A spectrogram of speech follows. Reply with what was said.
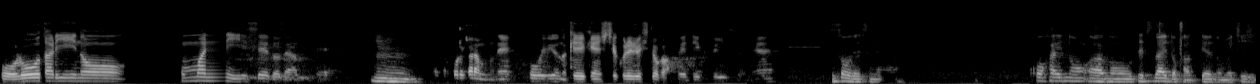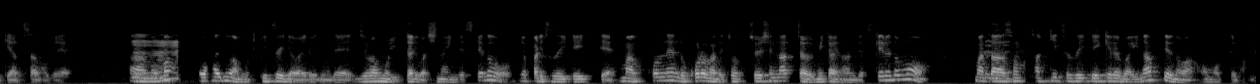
こう、ロータリーのほんまにいい制度であって、うん、これからもね、そういうの経験してくれる人が増えていくといいですよね。そうですね。後輩のあの手伝いとかっていうのも一時期やってたので、あのうんまあ、後輩にはもう引き継いではいるので、自分はもう行ったりはしないんですけど、やっぱり続いていって、まあ、今年度コロナでちょっと中止になっちゃうみたいなんですけれども、またその先続いていければいいなっていうのは思ってます。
